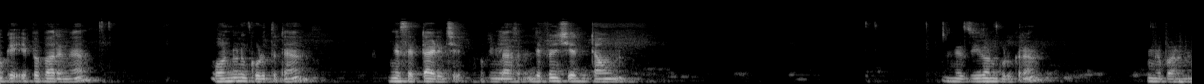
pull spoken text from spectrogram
ஓகே இப்போ பாருங்க. ஒன்றுன்னு கொடுத்துட்டேன். இங்கே செட் ஆயிடுச்சு. ஓகேங்களா டிஃப்ரென்ஷியேட் டவுன் இங்கே ஜீரோன்னு கொடுக்குறேன். இங்கே பாருங்க.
